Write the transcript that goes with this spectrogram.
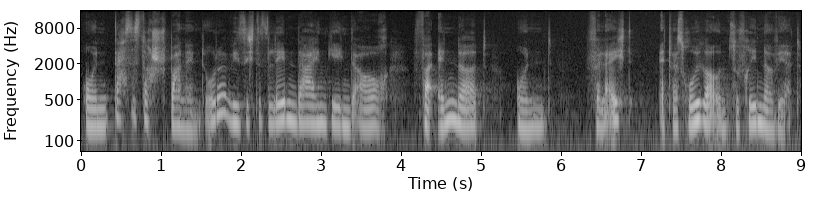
und das ist doch spannend, oder? Wie sich das Leben dahingehend auch verändert und vielleicht etwas ruhiger und zufriedener wird.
